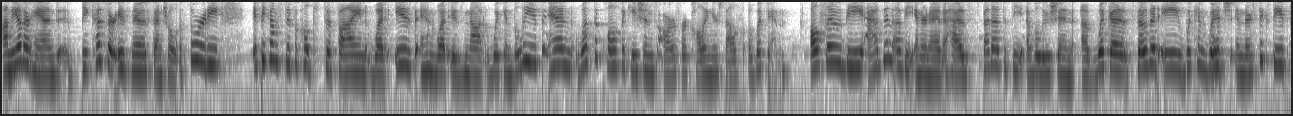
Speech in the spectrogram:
On the other hand, because there is no central authority, it becomes difficult to define what is and what is not Wiccan belief and what the qualifications are for calling yourself a Wiccan. Also, the advent of the internet has sped up the evolution of Wicca so that a Wiccan witch in their 60s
